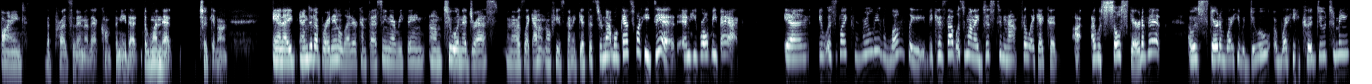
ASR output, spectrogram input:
find the president of that company that the one that took it on and I ended up writing a letter confessing everything um, to an address. And I was like, I don't know if he's going to get this or not. Well, guess what? He did. And he wrote me back. And it was like really lovely because that was when I just did not feel like I could. I, I was so scared of it. I was scared of what he would do or what he could do to me.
